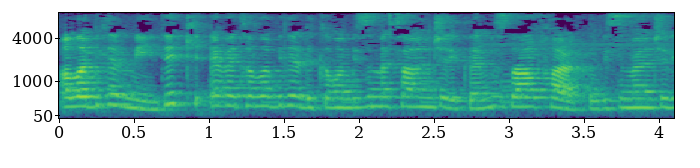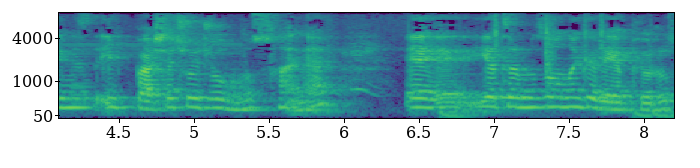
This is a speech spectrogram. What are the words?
alabilir miydik? Evet alabilirdik ama bizim mesela önceliklerimiz daha farklı. Bizim önceliğimiz ilk başta çocuğumuz hani e, yatırımımızı ona göre yapıyoruz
